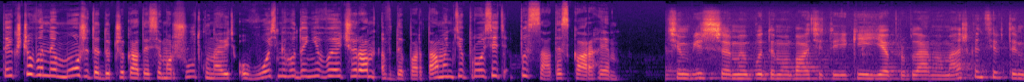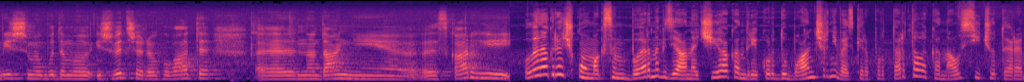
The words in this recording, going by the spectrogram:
Та якщо ви не можете дочекатися маршрутку навіть о 8 годині вечора, в департаменті просять писати скарги. Чим більше ми будемо бачити, які є проблеми мешканців, тим більше ми будемо і швидше реагувати е, на дані е, скарги. Олена Крячко, Максим Берник, Діана Чігак, Андрій Кордубан, Чернівецький репортер, телеканал Сі 4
